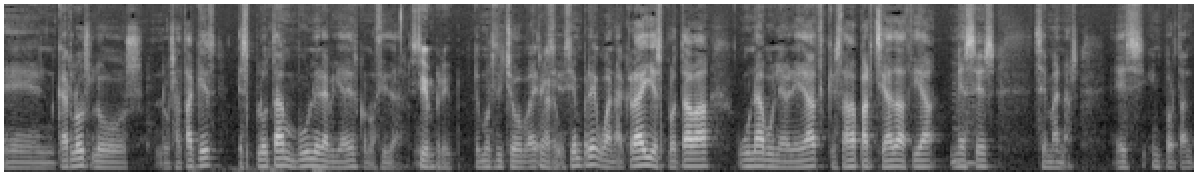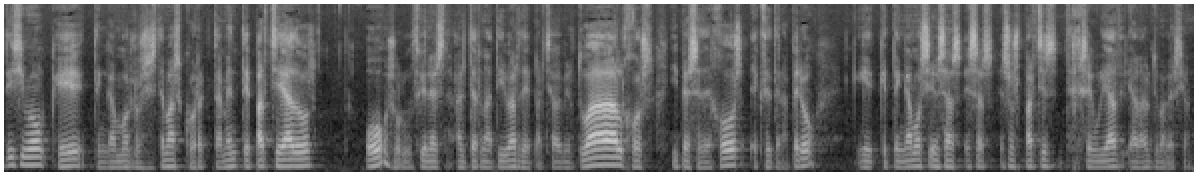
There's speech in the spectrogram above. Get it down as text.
en Carlos, los, los ataques explotan vulnerabilidades conocidas. Siempre. Lo hemos dicho eh, Claro. siempre, WannaCry explotaba una vulnerabilidad que estaba parcheada hacía meses, semanas. Es importantísimo que tengamos los sistemas correctamente parcheados o soluciones alternativas de parcheado virtual, host, IPS de host, etcétera, pero que, tengamos esas, esas- esos parches de seguridad a la última versión.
